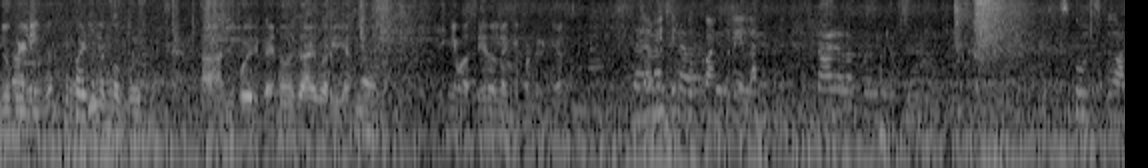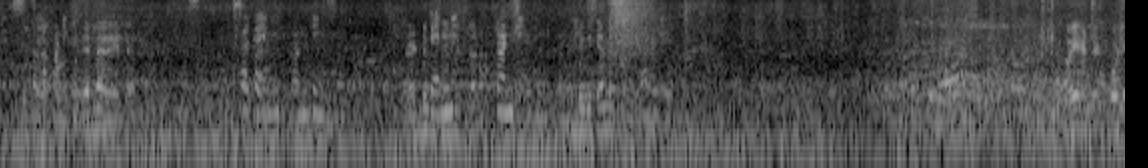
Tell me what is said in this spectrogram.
நியூ பில்டிங் இப்போ போயிருக்கேன். ஆ அங்கே போயிருக்கேன். இன்னும் இதாக வரலையா? எங்கேம்மா சேலம் எங்கே பண்ணுறீங்க எல்லாமே ஸ்கூல்ஸ்க்கு எல்லாம் இது என்ன ரேட்டு சார் டென் டுவெண்ட்டிங்க சார் ரெண்டுக்கு சேர்ந்து சார் டுவெண்ட்டி ரெண்டுக்கு சேர்ந்து ஃபைவ் ஹண்ட்ரட் கோழி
